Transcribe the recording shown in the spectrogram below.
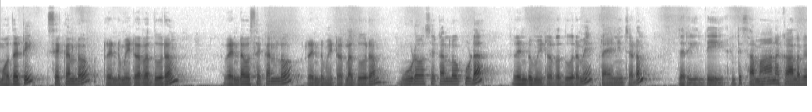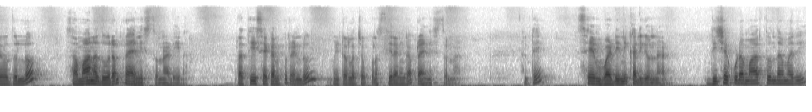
మొదటి సెకండ్లో రెండు మీటర్ల దూరం రెండవ సెకండ్లో రెండు మీటర్ల దూరం మూడవ సెకండ్లో కూడా రెండు మీటర్ల దూరమే ప్రయాణించడం జరిగింది. అంటే సమాన కాల వ్యవధుల్లో సమాన దూరం ప్రయాణిస్తున్నాడు ఈయన. ప్రతి సెకండ్కు రెండు మీటర్ల చొప్పున స్థిరంగా ప్రయాణిస్తున్నాడు. అంటే సేమ్ వడిని కలిగి ఉన్నాడు. దిశ కూడా మారుతుందా మరి?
